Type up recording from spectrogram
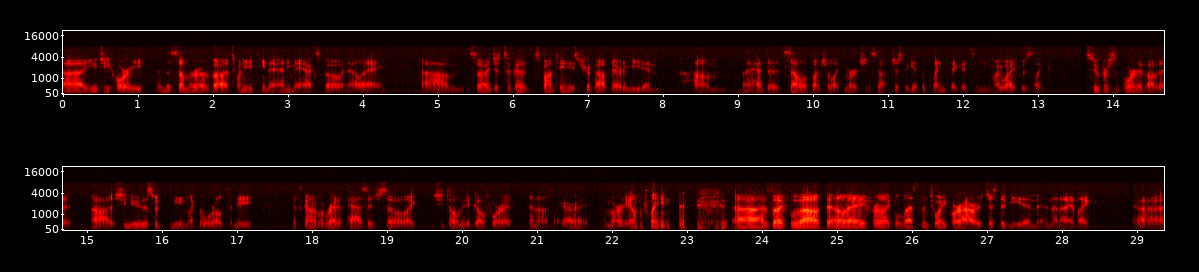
uh, Yuji Horii in the summer of uh, 2018 at Anime Expo in LA. Um, so I just took a spontaneous trip out there to meet him. Um, I had to sell a bunch of like merch and stuff just to get the plane tickets, and my wife was like super supportive of it. Uh, she knew this would mean like the world to me. It's kind of a rite of passage, so like she told me to go for it, and I was like, all right, I'm already on the plane. uh, so I flew out to LA for like less than 24 hours just to meet him, and then I like, uh,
